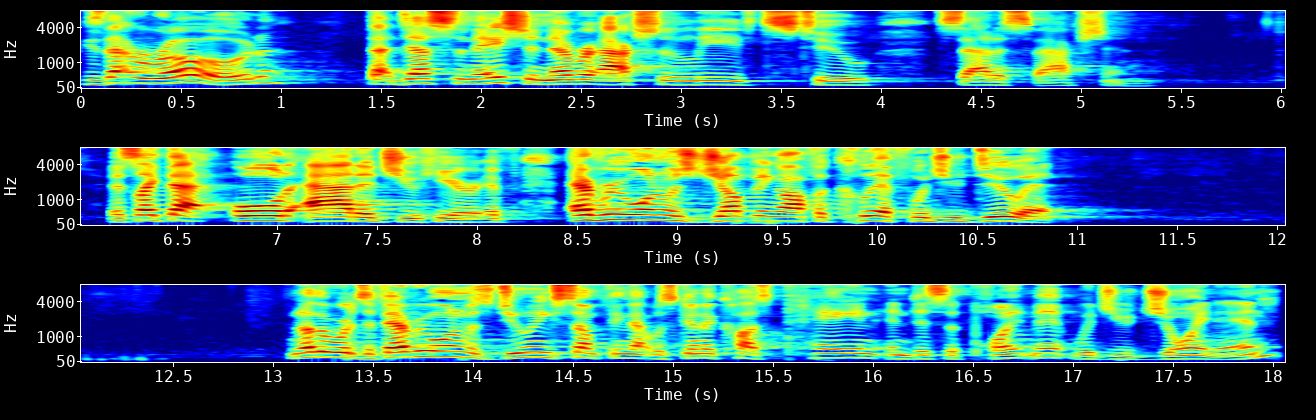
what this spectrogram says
Because that road, that destination never actually leads to satisfaction. It's like that old adage you hear if everyone was jumping off a cliff, would you do it? In other words, if everyone was doing something that was going to cause pain and disappointment, would you join in? And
